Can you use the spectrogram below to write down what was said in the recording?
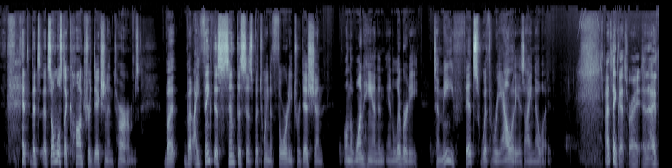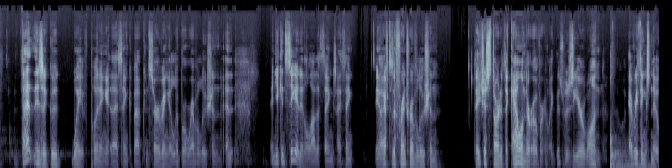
that's that's almost a contradiction in terms. But but I think this synthesis between authority tradition on the one hand and, and liberty to me fits with reality as I know it. I think that's right, and I that is a good way of putting it. I think about conserving a liberal revolution, and and you can see it in a lot of things. I think you know after the French Revolution, they just started the calendar over. Like this was year one, everything's new,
